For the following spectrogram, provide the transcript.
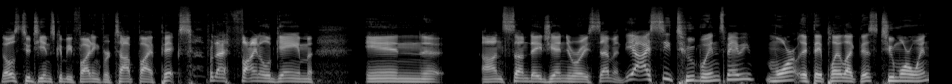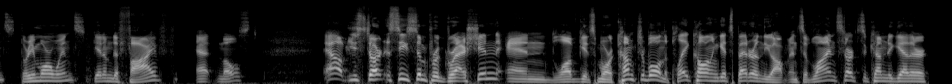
Those two teams could be fighting for top five picks for that final game in uh, on Sunday, January 7th. Yeah, I see two wins, maybe more if they play like this. Two more wins, three more wins, get them to five at most. Now, you start to see some progression, and Love gets more comfortable, and the play calling gets better, and the offensive line starts to come together.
